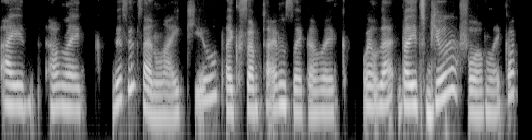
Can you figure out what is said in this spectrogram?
i i'm like this is unlike you like sometimes like i'm like well that but it's beautiful i'm like okay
